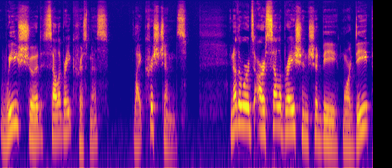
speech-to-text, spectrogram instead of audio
We should celebrate Christmas like Christians. In other words, our celebration should be more deep,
